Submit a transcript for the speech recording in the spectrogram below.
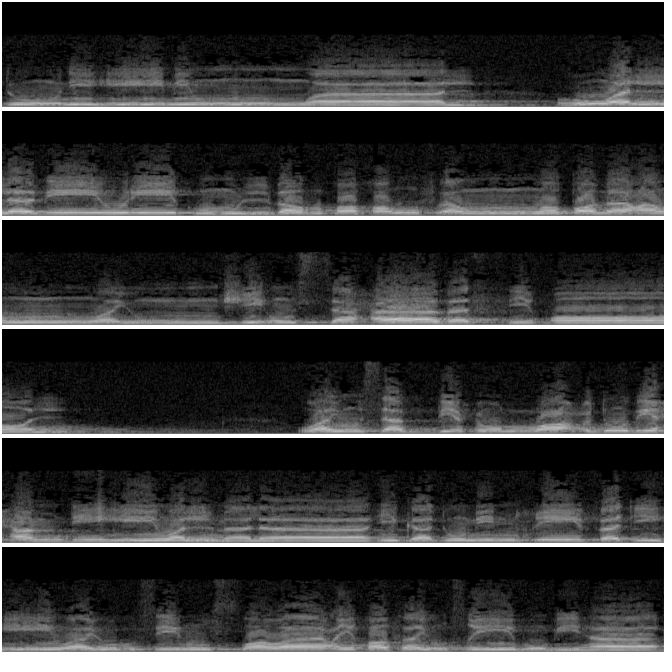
دونه من وال هو الذي يريكم البرق خوفا وطمعا وينشئ السحاب الثقال ويسبح الرعد بحمده والملائكة من خيفته ويرسل الصواعق فيصيب بها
